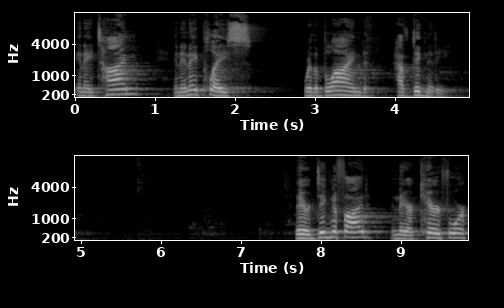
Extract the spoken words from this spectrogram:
in a time and in a place where the blind have dignity. They are dignified and they are cared for.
